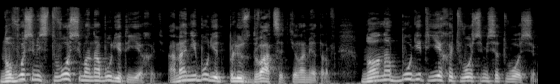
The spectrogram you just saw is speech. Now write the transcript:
но 88 она будет ехать. Она не будет плюс 20 километров, но она будет ехать 88.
